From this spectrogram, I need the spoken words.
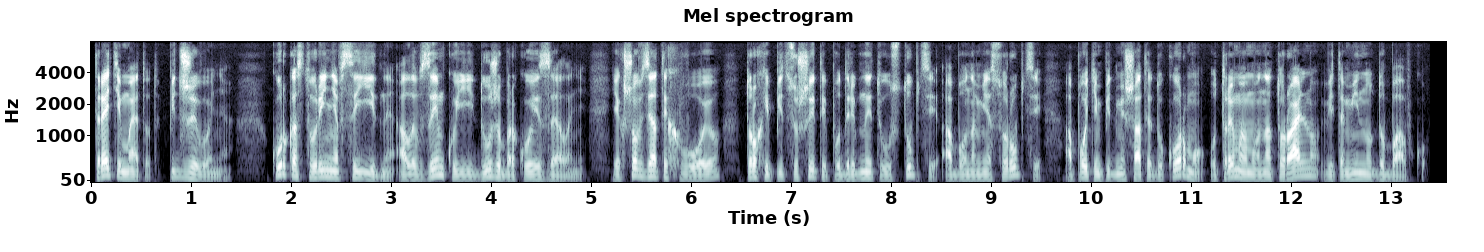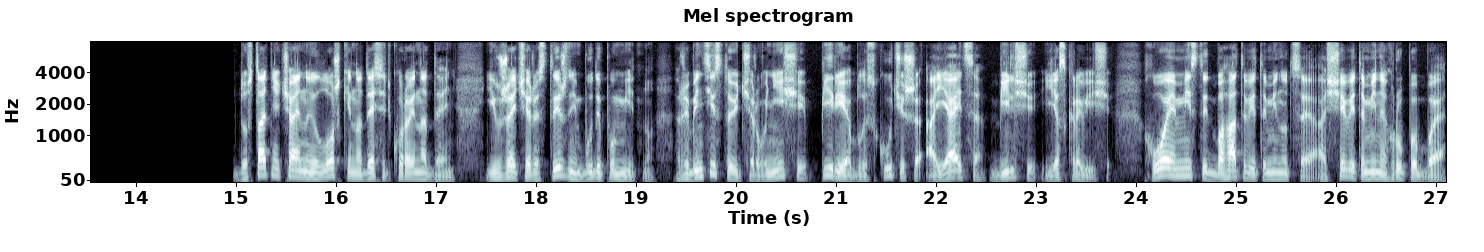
Третій метод підживлення. Курка створіння всеїдне, але взимку їй дуже бракує зелені. Якщо взяти хвою, трохи підсушити, подрібнити у ступці або на м'ясорубці, а потім підмішати до корму, отримаємо натуральну вітамінну добавку. Достатньо чайної ложки на 10 курей на день, і вже через тиждень буде помітно. Гребінці стають червоніші, пір'я блискучіше, а яйця більші і яскравіші. Хвоя містить багато вітаміну С, а ще вітаміни групи Б,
